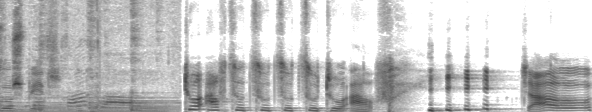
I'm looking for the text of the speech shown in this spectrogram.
So spät. Okay. Tür auf, zu, zu, zu, zu, Tür auf. Ciao.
